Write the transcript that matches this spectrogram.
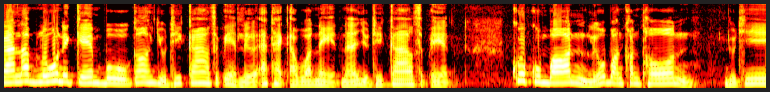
การรับรู้ในเกมบูก็อยู่ที่ 91 หรือ Attack Awareness นะ อยู่ที่ 91 ควบคุมบอลหรือว่าบอลคอนโทรลอยู่ที่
